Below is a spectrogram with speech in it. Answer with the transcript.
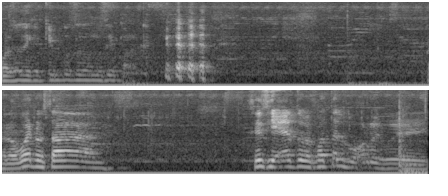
Por eso dije, ¿quién puso esa música para Pero bueno, está. Sí, es cierto, me falta el borre, güey.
